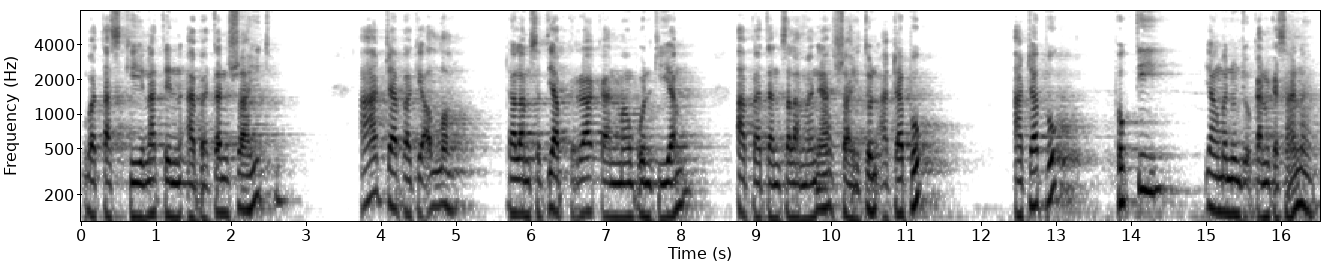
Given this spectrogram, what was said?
wa taskinatin abadan syahidun. Ada bagi Allah dalam setiap gerakan maupun diam abadan selamanya syahidun ada buk ada buk bukti yang menunjukkan ke sana.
